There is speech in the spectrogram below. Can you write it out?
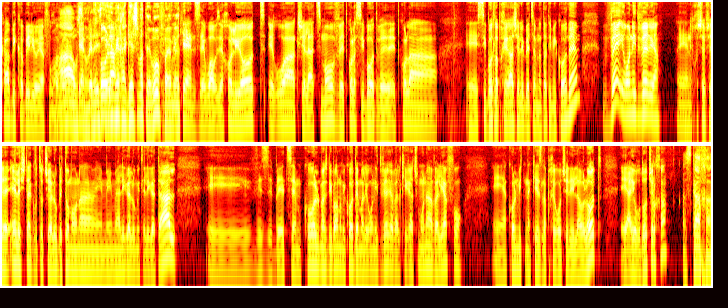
מכבי קביליו יפו חברים. וואו, כן, זה, זה ה... מרגש בטירוף, האמת. כן, זה וואו, זה יכול להיות אירוע כשלעצמו, ואת כל הסיבות ואת כל הסיבות לבחירה שלי בעצם נתתי מקודם. ועירונית טבריה. אה, אני חושב שאלה שתי הקבוצות שיעלו בתום העונה מהליגה הלאומית לליגת העל. אה, וזה בעצם כל מה שדיברנו מקודם על עירונית טבריה ועל קריית שמונה ועל יפו. אה, הכל מתנקז לבחירות שלי לעולות. היורדות שלך? אז ככה,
